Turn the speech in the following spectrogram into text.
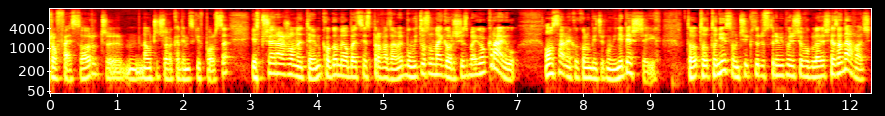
profesor czy nauczyciel akademicki w Polsce jest przerażony tym, kogo my obecnie sprowadzamy, bo mówi, to są najgorsi z mojego kraju. On sam jako Kolumbijczyk mówi, nie bierzcie ich. To, to, to nie są ci, którzy, z którymi powinniście w ogóle się zadawać.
